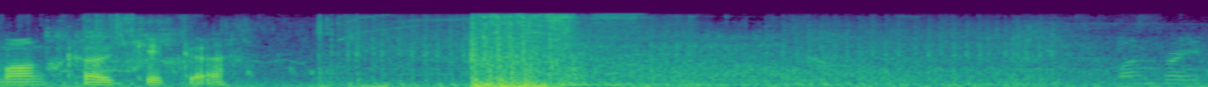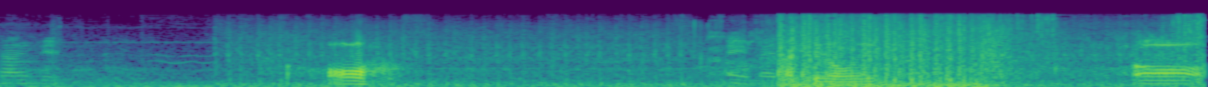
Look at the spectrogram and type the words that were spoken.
Monka Giga. One behind you. Oh, Hey, I can only. Oh.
